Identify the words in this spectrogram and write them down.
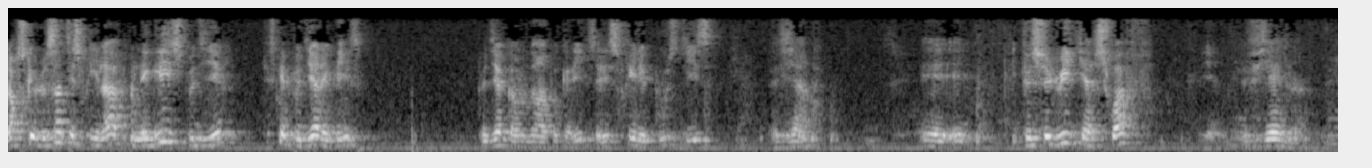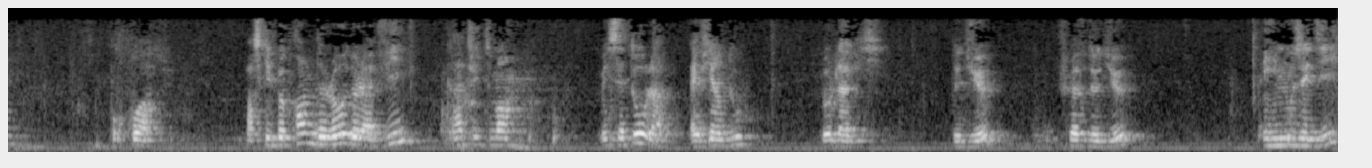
Lorsque le Saint-Esprit est là, l'Église peut dire, qu'est-ce qu'elle peut dire l'Église? Elle peut dire comme dans l'Apocalypse, l'Esprit et l'épouse disent, viens. Et, et que celui qui a soif vienne. Pourquoi? Parce qu'il peut prendre de l'eau de la vie gratuitement. Mais cette eau-là, elle vient d'où? L'eau de la vie. De Dieu, fleuve de Dieu. Et il nous est dit,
